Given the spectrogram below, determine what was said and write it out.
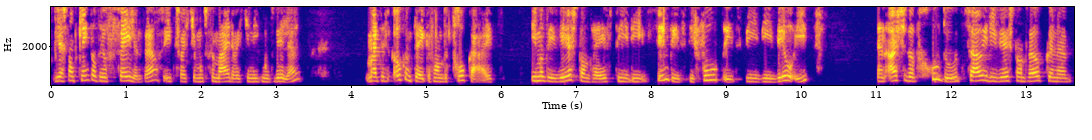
Weerstand klinkt altijd heel vervelend, hè? als iets wat je moet vermijden, wat je niet moet willen. Maar het is ook een teken van betrokkenheid. Iemand die weerstand heeft, die, die vindt iets, die voelt iets, die, die wil iets. En als je dat goed doet, zou je die weerstand wel kunnen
